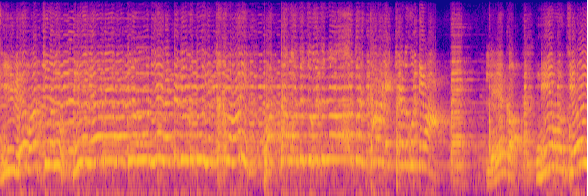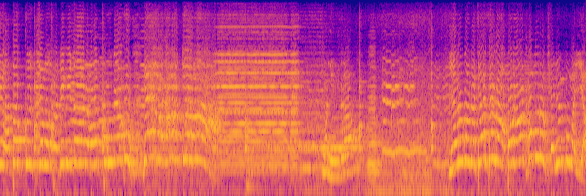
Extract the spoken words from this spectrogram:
నీవే మార్చినను నీవే మార్చినను నీ వెంట తిరుగుతూ ఇచ్చను వాడి భక్త మోసించుకుంటున్నావా లేక నీవు చేయు అపకృత్యము ప్రతి విధానం ఒప్పుకుంటకు మేము సమర్థులమా? మనీంద్ర ఎరుగక చేసిన అపరాధమును క్షమింపుమయ్యా.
